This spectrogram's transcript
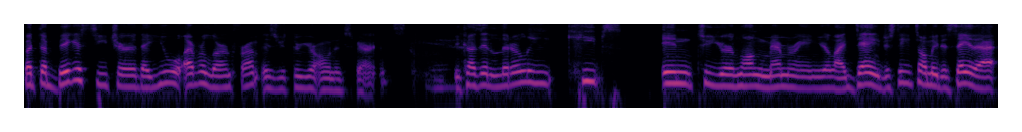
But the biggest teacher that you will ever learn from is you, through your own experience because it literally keeps into your long memory. And you're like, dang, Justine told me to say that,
